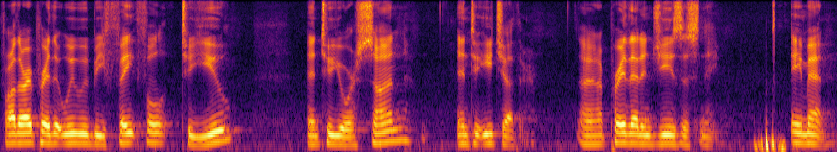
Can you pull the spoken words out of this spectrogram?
Father, I pray that we would be faithful to you and to your Son and to each other. And I pray that in Jesus' name. Amen.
